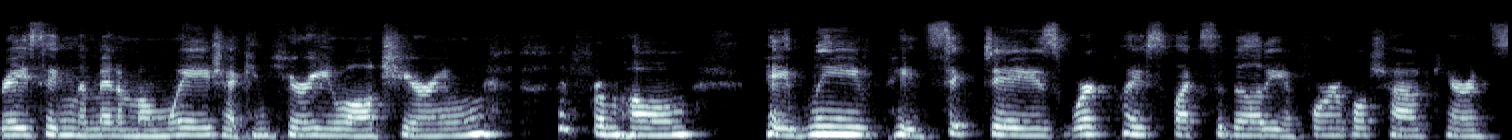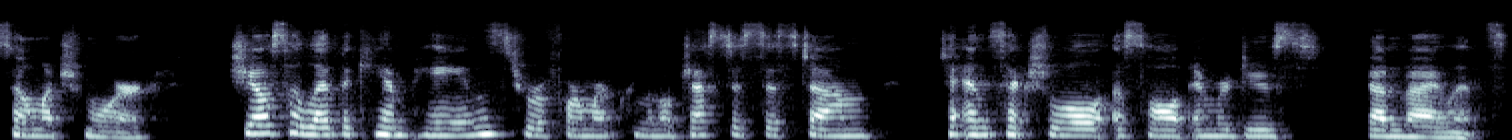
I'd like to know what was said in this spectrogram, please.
raising the minimum wage. I can hear you all cheering from home, paid leave, paid sick days, workplace flexibility, affordable childcare, and so much more. She also led the campaigns to reform our criminal justice system, to end sexual assault and reduce gun violence.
